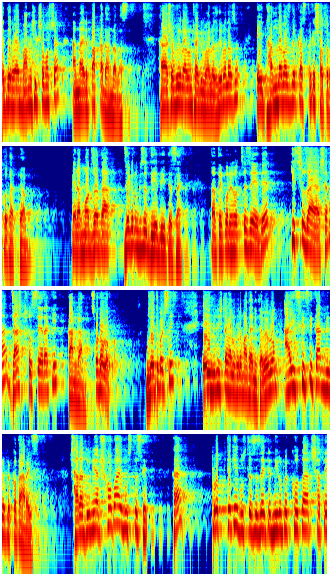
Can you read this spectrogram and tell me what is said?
এদের হয় মানসিক সমস্যা, আর না হলে পাক্কা ধান্দাবাজ। হ্যাঁ শফিকুল আলম শাকিল ভালো আছে ভালো আছো? এই ধান্দাবাজদের কাছ থেকে সতর্ক থাকতে হবে। এরা মর্যাদা যে কোনো কিছু দিয়ে দিতে চায়। তাতে করে হচ্ছে যে এদের কিচ্ছু যায় আসে না, জাস্ট হচ্ছে এরা কি? কাঙ্গাল, ছোট লোক। বুঝাইতে পারছি? এই জিনিসটা ভালো করে মাথায় নিতে হবে, এবং আইসিসি তার নিরপেক্ষতা হারাইছে। সারা দুনিয়ার সবাই বুঝতেছে হ্যাঁ? প্রত্যেকেই বুঝতেছে যে এটা নিরপেক্ষতার সাথে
